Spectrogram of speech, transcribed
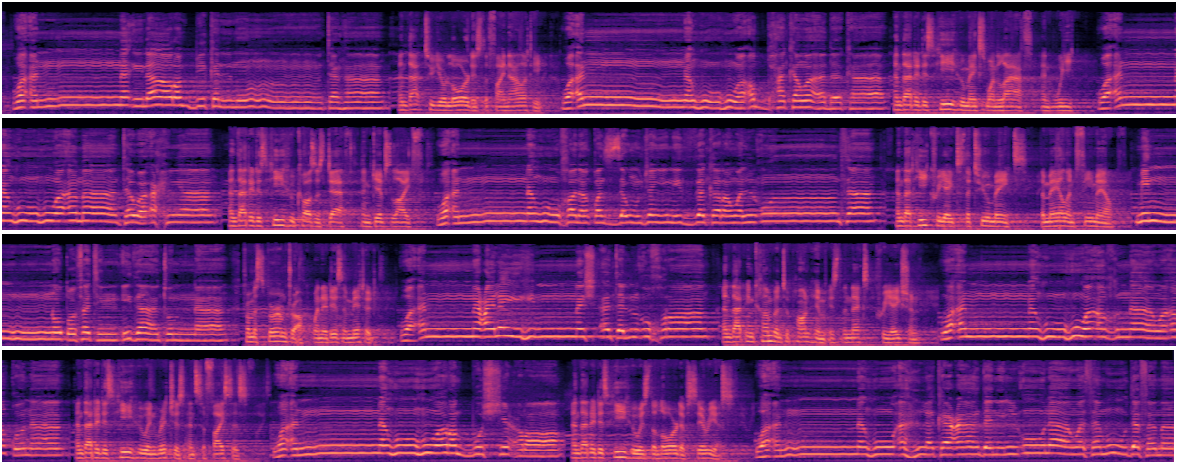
And that to your Lord is the finality, وأنه هو أضحك وأبكى and that it is he who makes one laugh and weep, وأنه هو أمات وأحيا and that it is he who causes death and gives life, وأنه خلق الزوجين الذكر والأنثى and that He creates the two mates, the male and female. From a sperm drop when it is emitted. And that incumbent upon him is the next creation. And that it is he who enriches and suffices. وأنه هو رب الشعرى and that it is he who is the Lord of Sirius, وأنه أهلك عادا الأولى وثمود فما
